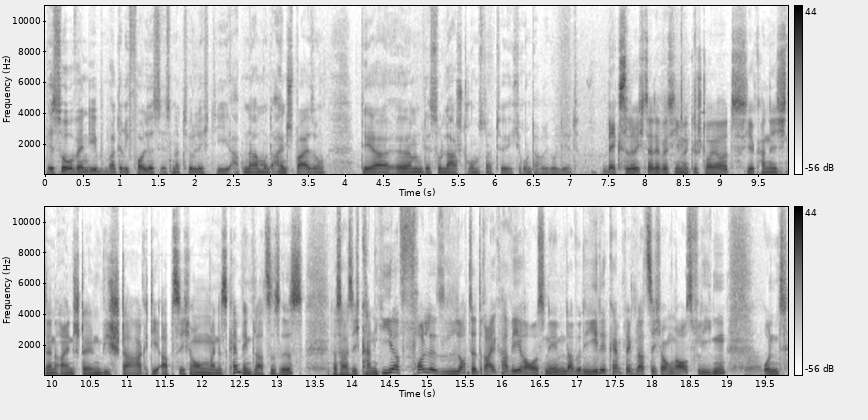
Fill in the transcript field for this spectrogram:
ist so, wenn die Batterie voll ist, ist natürlich die Abnahme und Einspeisung der, ähm, des Solarstroms natürlich runterreguliert. Wechselrichter, der wird hier mitgesteuert. Hier kann ich dann einstellen, wie stark die Absicherung meines Campingplatzes ist. Das heißt, ich kann hier volle Lotte 3 kW rausnehmen. Da würde jede Campingplatzsicherung rausfliegen. Ja. Und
